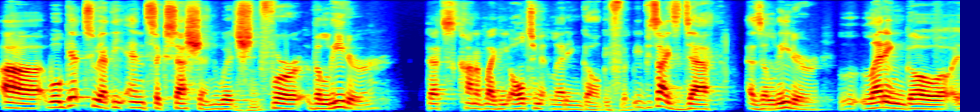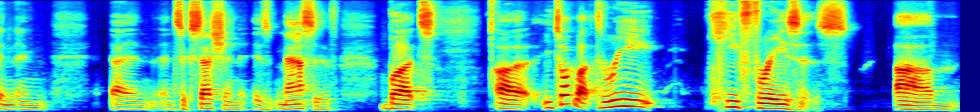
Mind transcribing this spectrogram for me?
uh, we'll get to at the end succession, which for the leader, that's kind of like the ultimate letting go. Besides death, as a leader, letting go in, in and, and succession is massive. But uh, you talk about three key phrases um,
